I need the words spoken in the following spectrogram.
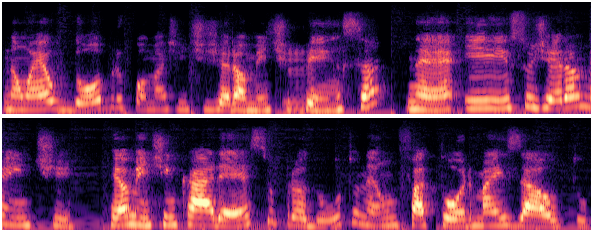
não é o dobro como a gente geralmente Sim. pensa, né? E isso geralmente realmente encarece o produto, né? Um fator mais alto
